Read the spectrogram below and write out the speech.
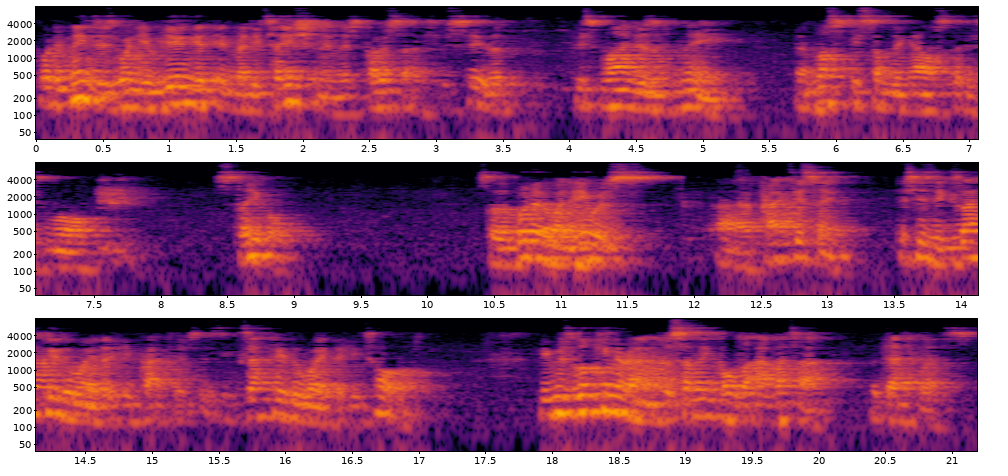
What it means is when you're viewing it in meditation in this process, you see that this mind isn't me. There must be something else that is more stable. So the Buddha, when he was uh, practicing, this is exactly the way that he practiced. It's exactly the way that he taught. He was looking around for something called the amata, the deathless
